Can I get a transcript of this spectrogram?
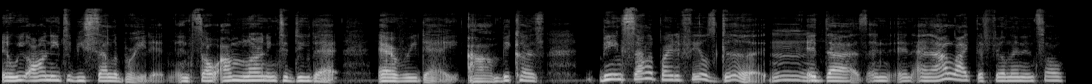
and we all need to be celebrated. And so I'm learning to do that every day um, because being celebrated feels good. Mm. It does, and, and and I like the feeling, and so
